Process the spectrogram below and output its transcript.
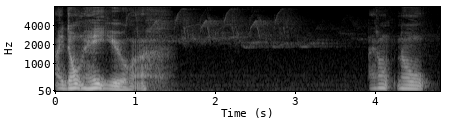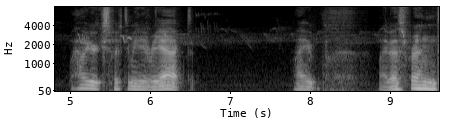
I don't hate you. Uh, I don't know how you're expecting me to react. My my best friend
